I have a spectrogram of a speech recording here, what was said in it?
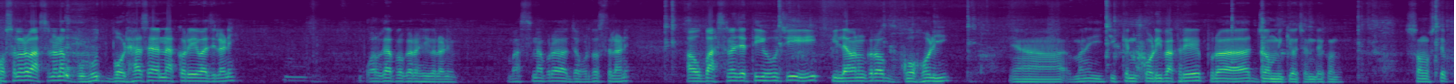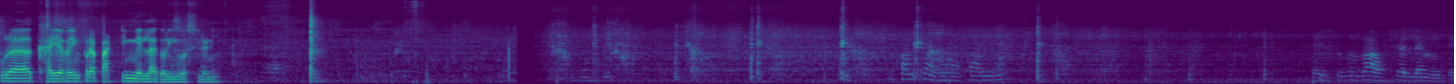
ମସଲାର ବାସ୍ନାଟା ବହୁତ ବଢ଼ିଆ ସେ ନାକରେ ବାଜିଲାଣି ଅଲଗା ପ୍ରକାର ହୋଇଗଲାଣି ବାସ୍ନା ପୁରା ଜବରଦସ୍ତ ହେଲାଣି ଆଉ ବାସ୍ନା ଯେତିକି ହେଉଛି ପିଲାମାନଙ୍କର ଗହଳି ମାନେ ଏଇ ଚିକେନ୍ କଡ଼ି ପାଖରେ ପୁରା ଜମିକି ଅଛନ୍ତି ଦେଖନ୍ତୁ ସମସ୍ତେ ପୁରା ଖାଇବା ପାଇଁ ପୁରା ପାଟି ମେଲା କରିକି ବସିଲେଣି Thank you.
